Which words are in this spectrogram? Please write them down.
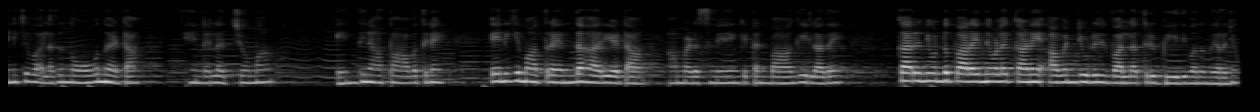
എനിക്ക് വല്ലത് നോവുന്നു ഏട്ടാ. എന്റെ ലച്ചുമ്മ എന്തിനാ പാവത്തിനെ? എനിക്ക് മാത്രം എന്താ ഹരിയേട്ടാ അമ്മയുടെ സ്നേഹം കിട്ടാൻ ഭാഗ്യമില്ലാതെ കരഞ്ഞുകൊണ്ട് പറയുന്നവളെ കാണേ അവന്റെ ഉള്ളിൽ വല്ലാത്തൊരു ഭീതി വന്ന് നിറഞ്ഞു.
